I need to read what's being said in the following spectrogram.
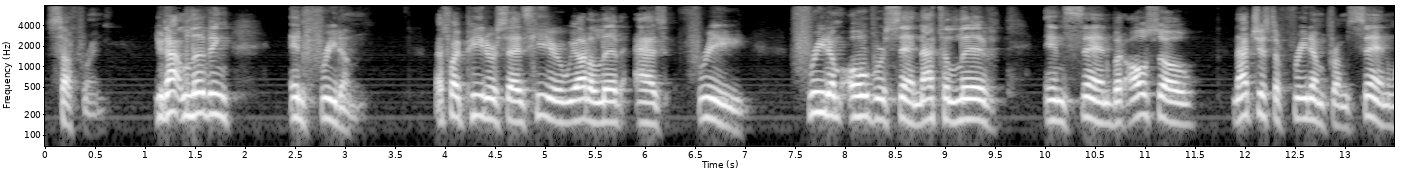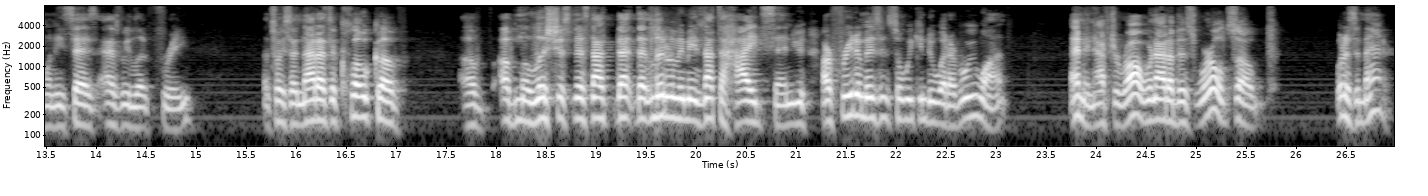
suffering. You're not living in freedom. That's why Peter says here we ought to live as free, freedom over sin, not to live in sin, but also not just a freedom from sin when he says, as we live free. That's why he said, not as a cloak of, of, of maliciousness. Not, that, that literally means not to hide sin. You, our freedom isn't so we can do whatever we want. I mean, after all, we're not of this world, so what does it matter?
